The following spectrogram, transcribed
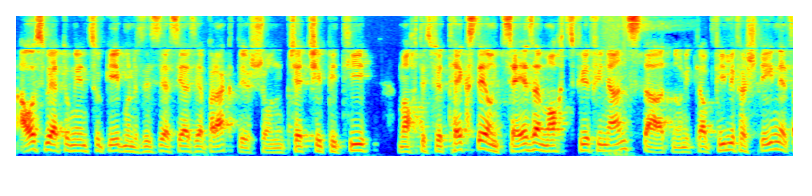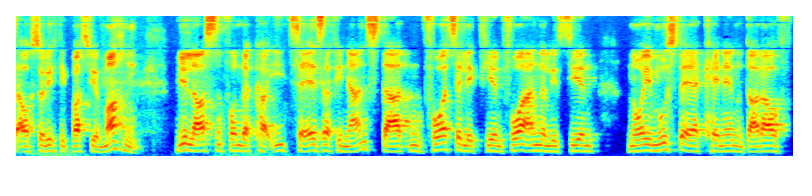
Auswertungen zu geben. Und es ist ja sehr, sehr praktisch. Und ChatGPT macht es für Texte und Cäsar macht es für Finanzdaten. Und ich glaube, viele verstehen jetzt auch so richtig, was wir machen. Wir lassen von der KI Cäsar Finanzdaten vorselektieren, voranalysieren, neue Muster erkennen und darauf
